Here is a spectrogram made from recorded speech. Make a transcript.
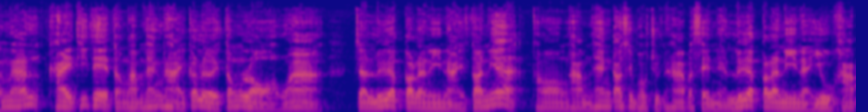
ดังนั้นใครที่เทรดทองคำแท่งไทยก็เลยต้องรอว่าจะเลือกกรณีไหน ตอนเนี้ทองคำแท่ง 96.5%เนี่ยเลือกกรณีไหนอยู่ครับ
